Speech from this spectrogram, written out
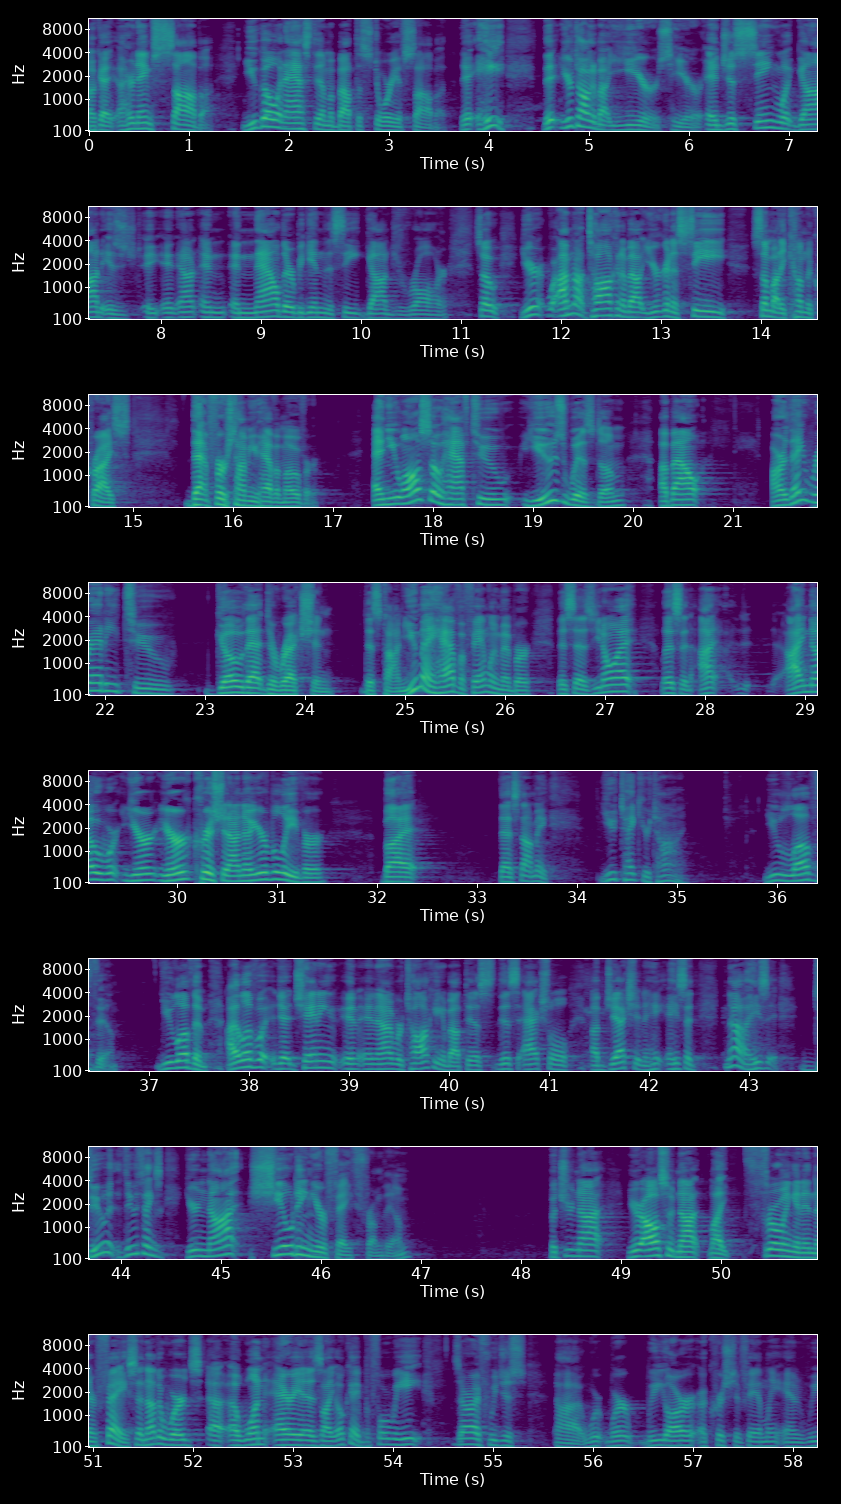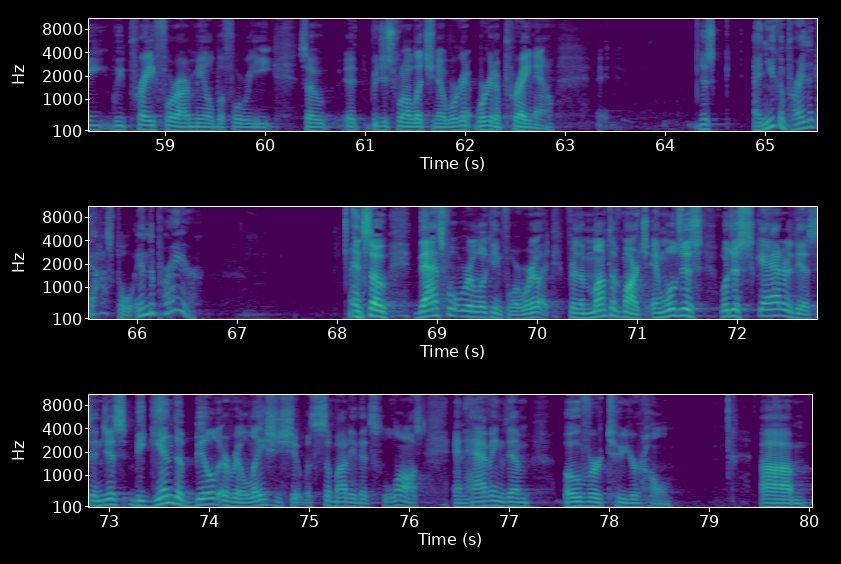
Okay, her name's Saba. You go and ask them about the story of Saba. He, you're talking about years here, and just seeing what God is, and, and, and now they're beginning to see God draw her. So you're, I'm not talking about you're going to see somebody come to Christ that first time you have them over. And you also have to use wisdom about are they ready to go that direction this time? You may have a family member that says, you know what, listen, I, I know you're, you're a Christian, I know you're a believer, but that's not me. You take your time, you love them. You love them. I love what Channing and, and, I were talking about this, this actual objection. He, he said, no, he said, do, do things. You're not shielding your faith from them, but you're not, you're also not like throwing it in their face. In other words, uh, uh, one area is like, okay, before we eat, it's all right if we just, uh, we're, we're, we are a Christian family and we, we pray for our meal before we eat. So it, we just want to let you know, we're going we're going to pray now. Just, and you can pray the gospel in the prayer. And so that's what we're looking for. We're like, for the month of March, and we'll just we'll just scatter this and just begin to build a relationship with somebody that's lost and having them over to your home. Um,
